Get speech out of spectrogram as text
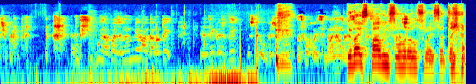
Чи правда? Та ж, Буйна, боже, ну Міранда, ну ти. Я тобі кажу, ти що ти робиш? Заспокойся, давай нормально. Давай спавнь свого Rolls-Royce, а то я.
